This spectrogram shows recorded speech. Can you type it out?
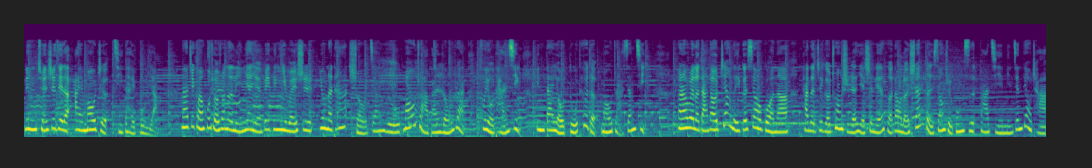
令全世界的爱猫者期待不已啊！那这款护手霜的理念也被定义为是用了它，手将如猫爪般柔软。富有弹性，并带有独特的猫爪香气。当然，为了达到这样的一个效果呢，它的这个创始人也是联合到了山本香水公司，发起民间调查，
